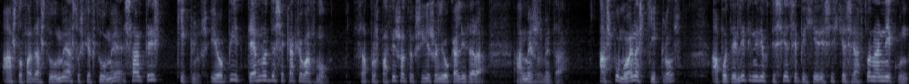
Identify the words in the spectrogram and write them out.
Ας το φανταστούμε, ας το σκεφτούμε σαν τρεις κύκλους, οι οποίοι τέμνονται σε κάποιο βαθμό. Θα προσπαθήσω να το εξηγήσω λίγο καλύτερα αμέσως μετά. Ας πούμε, ο ένας κύκλος αποτελεί την ιδιοκτησία της επιχείρησης και σε αυτόν ανήκουν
